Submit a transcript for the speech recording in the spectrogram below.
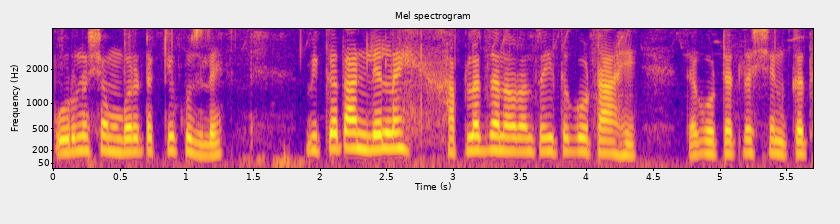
पूर्ण शंभर टक्के कुजलं आहे विकत आणलेलं नाही. आपलाच जनावरांचा इथं गोठा आहे. त्या गोट्यातलं शेणखत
